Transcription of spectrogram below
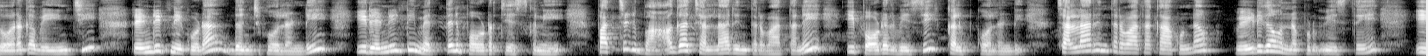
దోరగా వేయించి రెండింటినీ కూడా దంచుకోవాలండి. ఈ రెండింటిని మెత్తని పౌడర్ చేసుకుని పచ్చడి బాగా చల్లారిన తర్వాతనే ఈ పౌడర్ వేసి కలుపుకోవాలండి. చల్లారిన తర్వాత కాకుండా వేడిగా ఉన్నప్పుడు వేస్తే ఈ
